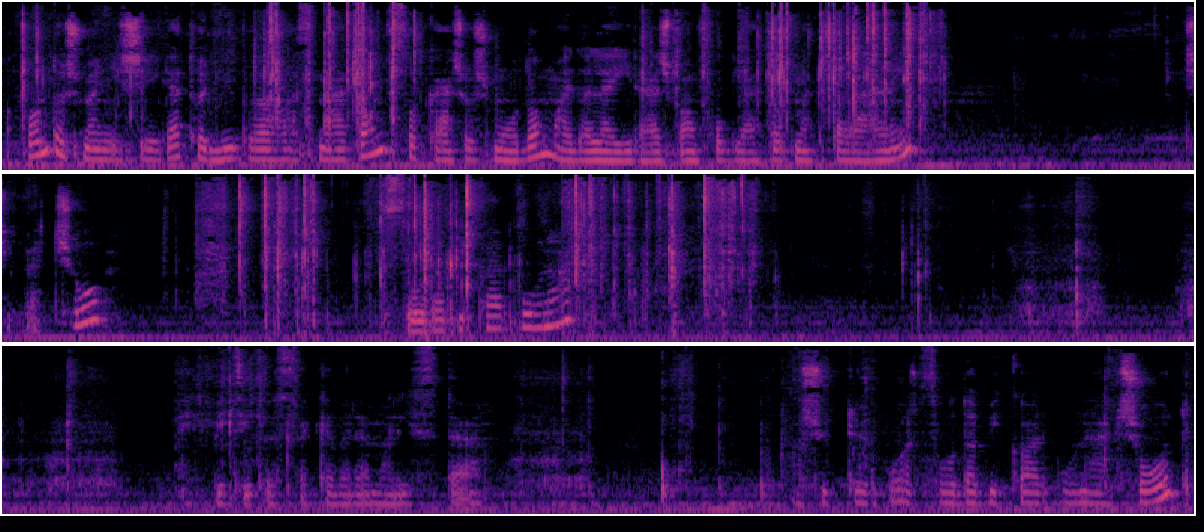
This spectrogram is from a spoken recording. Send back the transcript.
A pontos mennyiséget, hogy miből használtam, szokásos módon majd a leírásban fogjátok megtalálni. Csipecsó, szódabikarbónát, picit összekeverem a liszttel a sütőport, szódabikarbonát, sót.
